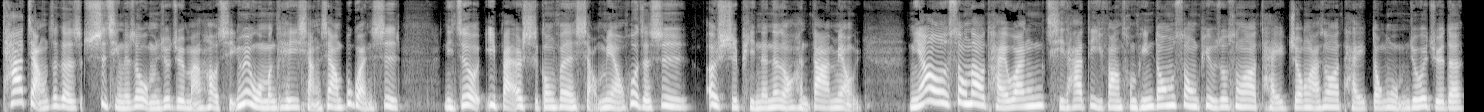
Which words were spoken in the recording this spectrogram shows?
他讲这个事情的时候，我们就觉得蛮好奇，因为我们可以想象，不管是你只有一百二十公分的小庙，或者是二十平的那种很大的庙宇。你要送到台湾其他地方，从屏东送，譬如说送到台中啊，送到台东，我们就会觉得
